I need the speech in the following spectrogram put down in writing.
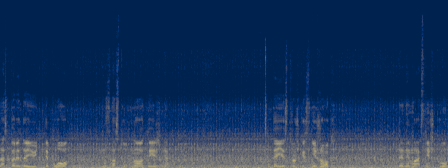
нас передають тепло з наступного тижня, де є трошки сніжок, де нема сніжку.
